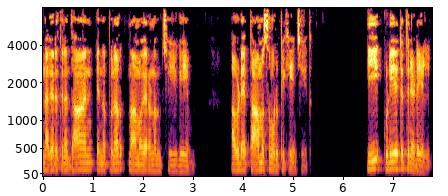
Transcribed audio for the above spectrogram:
നഗരത്തിന് ദാൻ എന്ന് പുനർനാമകരണം ചെയ്യുകയും അവിടെ താമസമുറപ്പിക്കുകയും ചെയ്തു. ഈ കുടിയേറ്റത്തിനിടയിൽ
